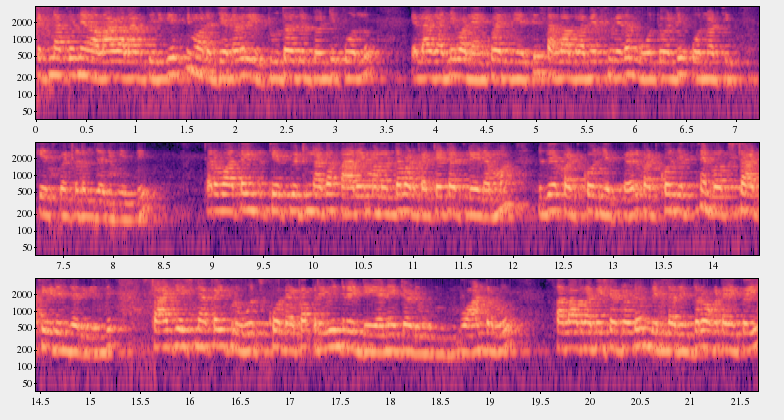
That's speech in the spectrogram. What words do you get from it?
చెప్పినప్పుడు నేను అలాగ అలాగ తిరిగేసి మన జనవరి టూ థౌజండ్ ట్వంటీ ఫోర్లో ఇలాగన్నీ వాళ్ళు ఎంక్వైరీ చేసి సల్లాల్ రమేష్ మీద four twenty four naught six case పెట్టడం జరిగింది. తర్వాత ఇంకా చేసి పెట్టినాక సారే ఏమనంటే వాడు కట్టేటట్టు లేడమ్మా నువ్వే కట్టుకొని చెప్పారు. కట్టుకొని చెప్పి నేను వర్క్ స్టార్ట్ చేయడం జరిగింది. స్టార్ట్ చేసినాక ఇప్పుడు ఓర్చుకోలేక ప్రవీణ్ రెడ్డి అనేటాడు వాండరు సలాల్ రమేష్ అంటాడు బిల్డర్ ఇద్దరు ఒకటి అయిపోయి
